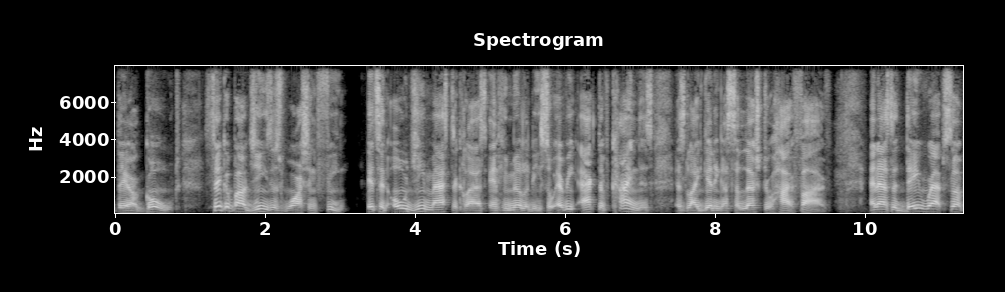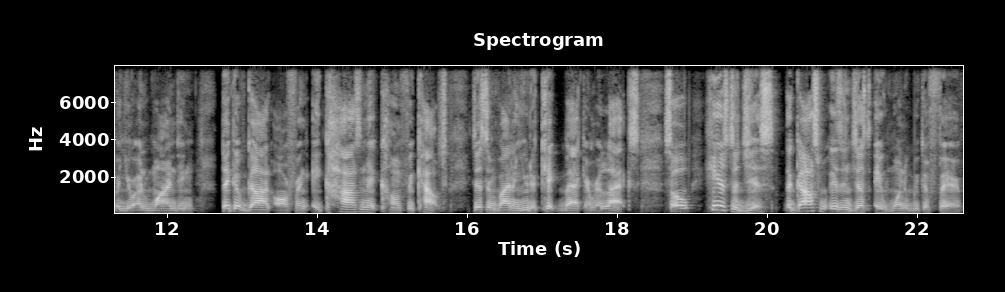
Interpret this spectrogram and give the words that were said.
they are gold. Think about Jesus washing feet. It's an OG masterclass in humility, so every act of kindness is like getting a celestial high five. And as the day wraps up and you're unwinding, think of God offering a cosmic comfy couch, just inviting you to kick back and relax. So here's the gist. The gospel isn't just a one week affair.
